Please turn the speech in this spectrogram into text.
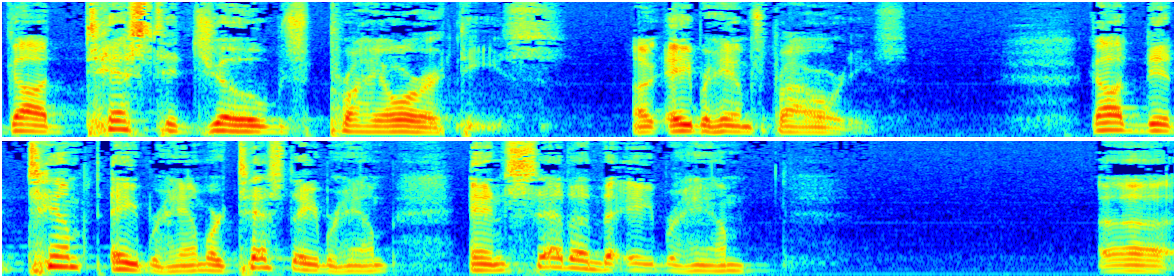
God tested Job's priorities, uh, Abraham's priorities. God did tempt Abraham or test Abraham and said unto Abraham, uh,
